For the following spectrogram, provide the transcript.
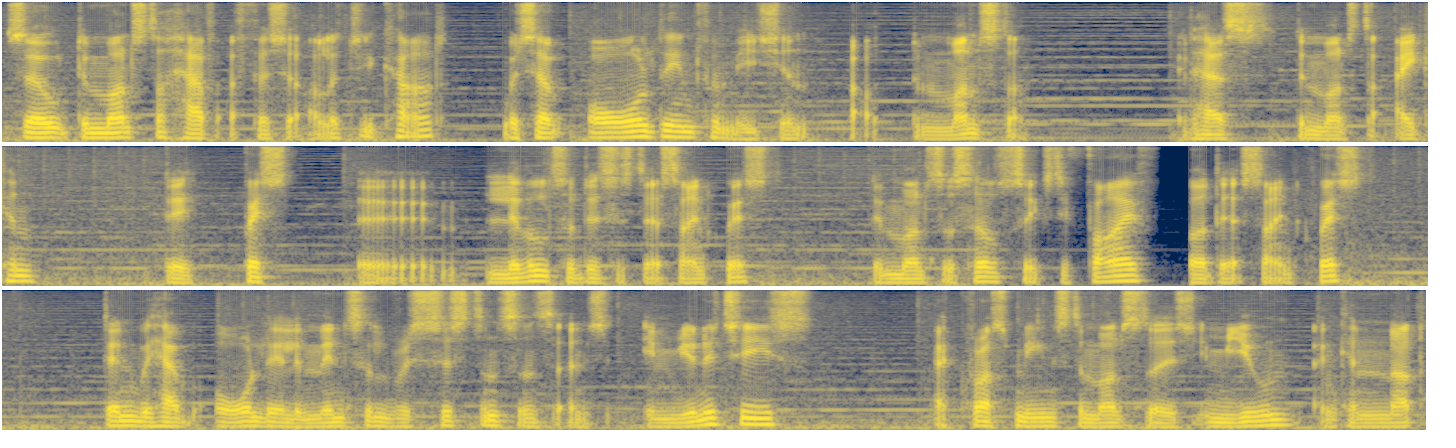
So the monster have a physiology card which have all the information about the monster. It has the monster icon, the quest uh, level, so this is the assigned quest, the monster self 65 for the assigned quest, then we have all the elemental resistances and immunities. Across means the monster is immune and cannot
